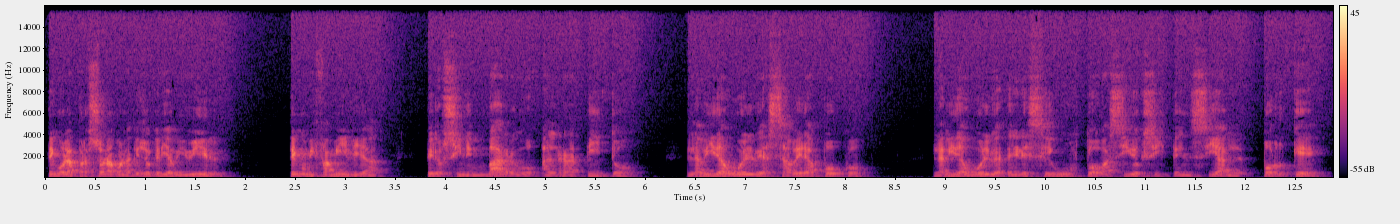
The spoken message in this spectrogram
tengo la persona con la que yo quería vivir, tengo mi familia, pero sin embargo, al ratito, la vida vuelve a saber a poco, la vida vuelve a tener ese gusto a vacío existencial. ¿Por qué?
